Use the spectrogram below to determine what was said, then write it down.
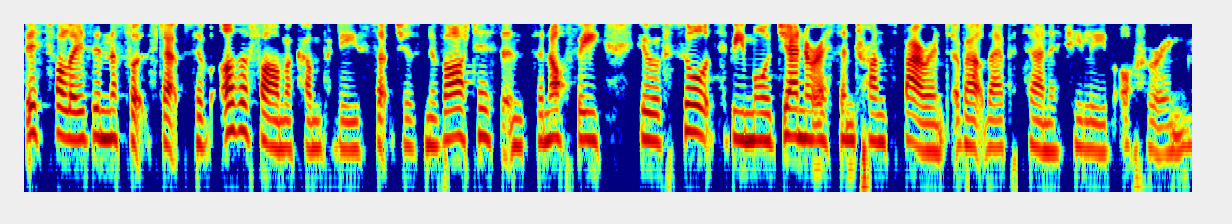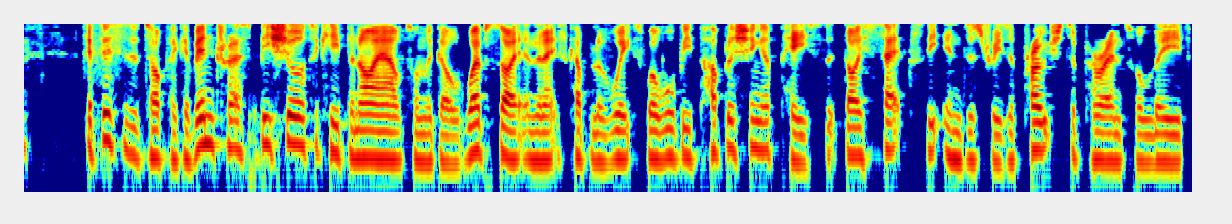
This follows in the footsteps of other pharma companies such as Novartis and Sanofi, who have sought to be more generous and transparent about their paternity leave offerings. If this is a topic of interest, be sure to keep an eye out on the Gold website in the next couple of weeks, where we'll be publishing a piece that dissects the industry's approach to parental leave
